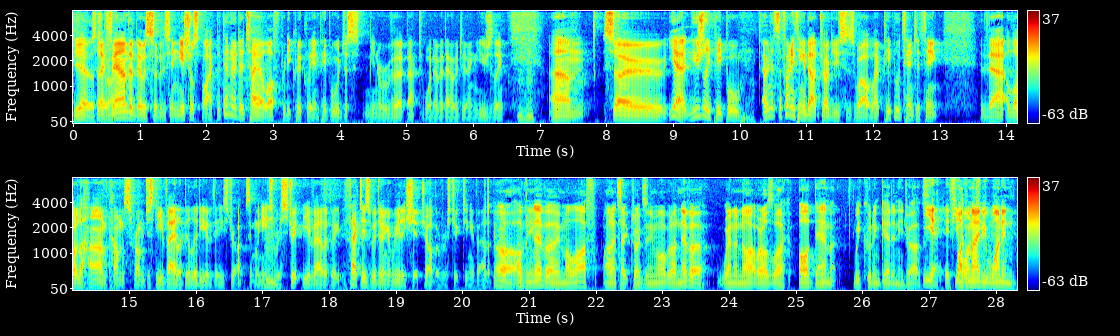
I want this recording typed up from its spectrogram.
Yeah, so they right. found that there was sort of this initial spike, but then it would tail off pretty quickly, and people would just you know revert back to whatever they were doing usually. Mm-hmm. Um, so yeah, usually people. I mean, it's the funny thing about drug use as well. Like people tend to think that a lot of the harm comes from just the availability of these drugs, and we Hmm. need to restrict the availability. The fact is, we're doing a really shit job of restricting availability. Oh, I've never in my life. I don't take drugs anymore, but I never went a night where I was like, "Oh, damn it, we couldn't get any drugs." Yeah, if you like want maybe one in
